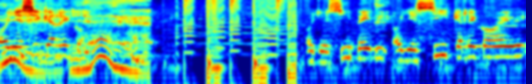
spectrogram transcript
Oye, sí, qué rico. Yeah. Oye, sí, baby. Oye, sí, qué rico, baby.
